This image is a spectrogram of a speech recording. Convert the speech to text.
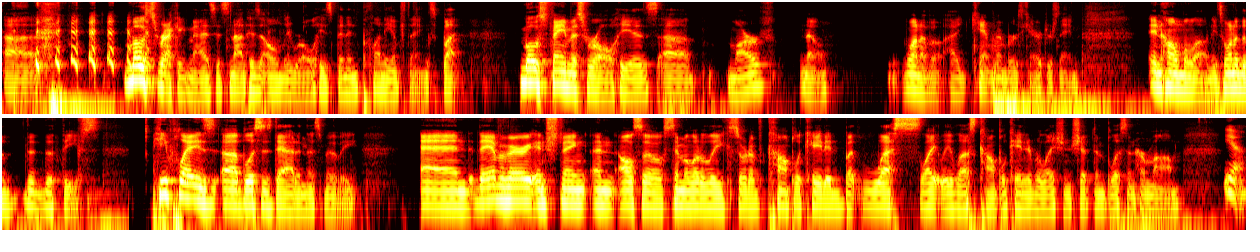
Uh, most recognized. It's not his only role. He's been in plenty of things, but most famous role he is uh, Marv. No, one of them. I can't remember his character's name in Home Alone. He's one of the the, the thieves. He plays uh, Bliss's dad in this movie, and they have a very interesting and also similarly sort of complicated, but less slightly less complicated relationship than Bliss and her mom. Yeah.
